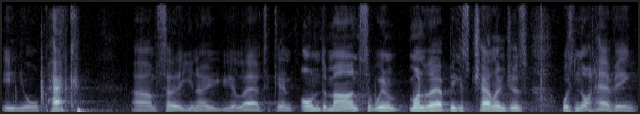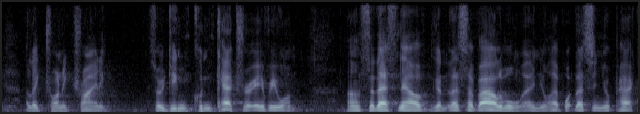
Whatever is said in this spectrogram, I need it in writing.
in your pack um, so you know you're allowed to get on demand. So one of our biggest challenges was not having electronic training. So we didn't couldn't capture everyone. Um, so that's now that's available, and you'll have what that's in your pack.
